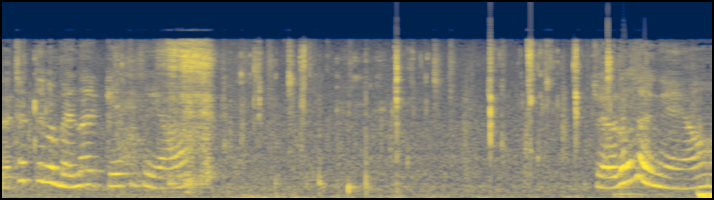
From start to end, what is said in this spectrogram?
네, 책 뜨면 매너 있게 해주세요. 저 여동생이에요.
